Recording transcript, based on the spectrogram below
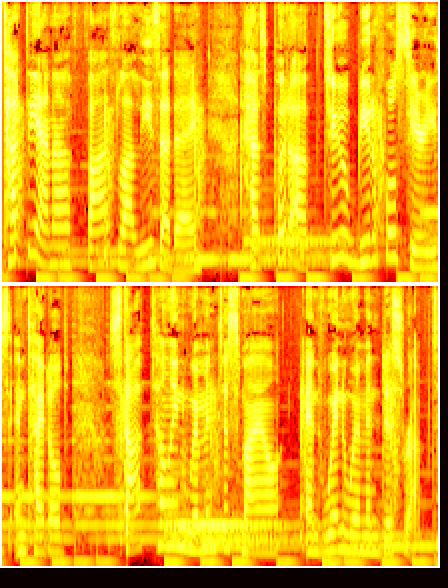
Tatiana Fazlalizadeh has put up two beautiful series entitled Stop Telling Women to Smile and When Women Disrupt.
